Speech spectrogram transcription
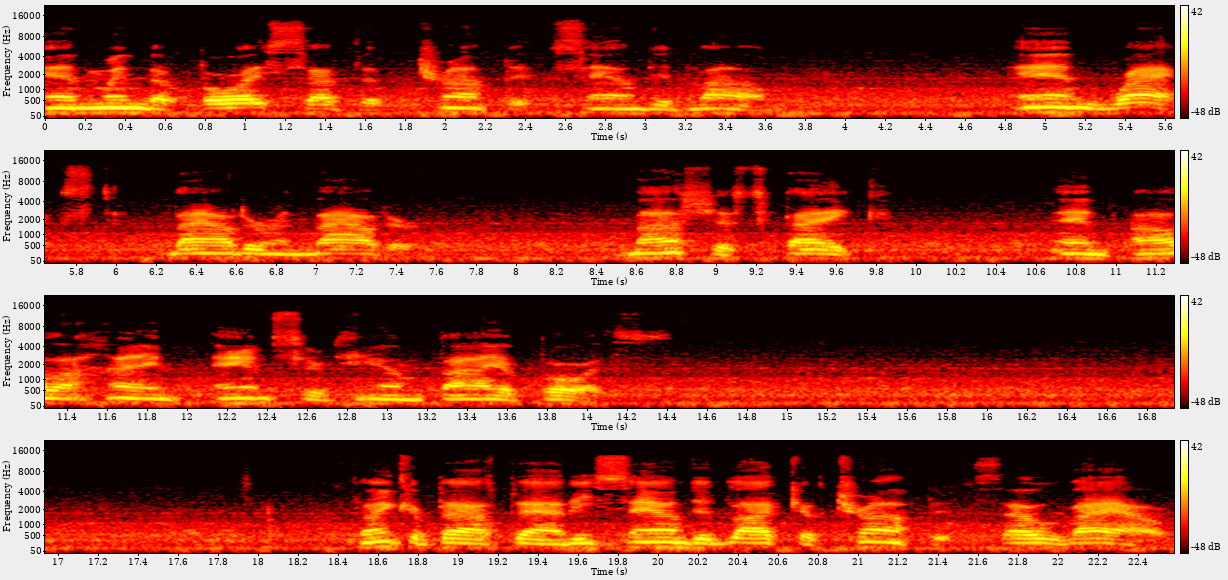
And when the voice of the trumpet sounded long, and waxed louder and louder, Masha spake, and Elohim answered him by a voice. Think about that. He sounded like a trumpet so loud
